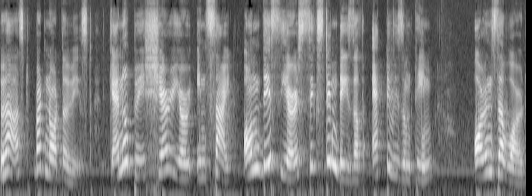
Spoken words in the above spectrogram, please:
Last but not the least, can you please share your insight on this year's 16 Days of Activism theme, Orange the World,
